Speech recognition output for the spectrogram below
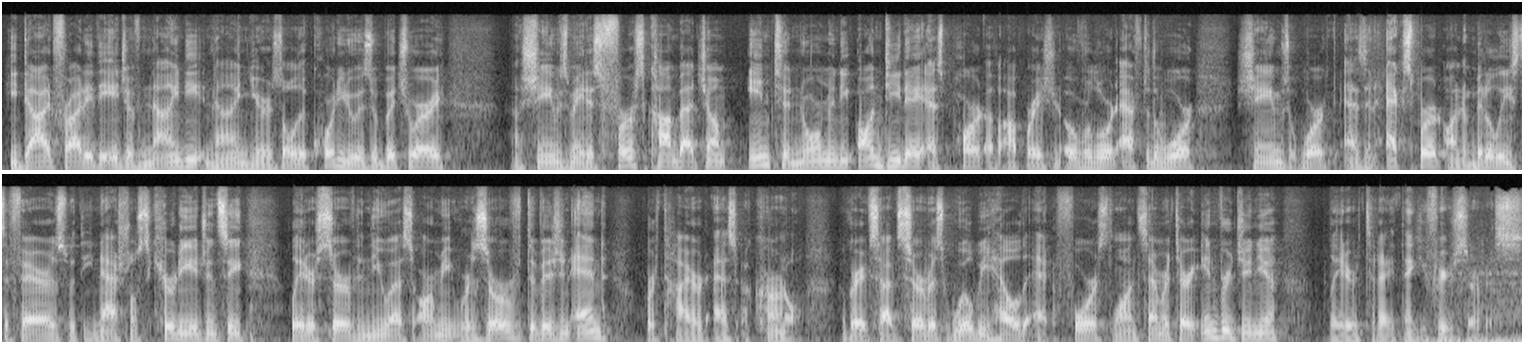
He died Friday at the age of 99 years old. According to his obituary, now, Shames made his first combat jump into Normandy on D-Day as part of Operation Overlord. After the war, Shames worked as an expert on Middle East affairs with the National Security Agency, later served in the U.S. Army Reserve Division, and retired as a colonel. A graveside service will be held at Forest Lawn Cemetery in Virginia later today. Thank you for your service.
